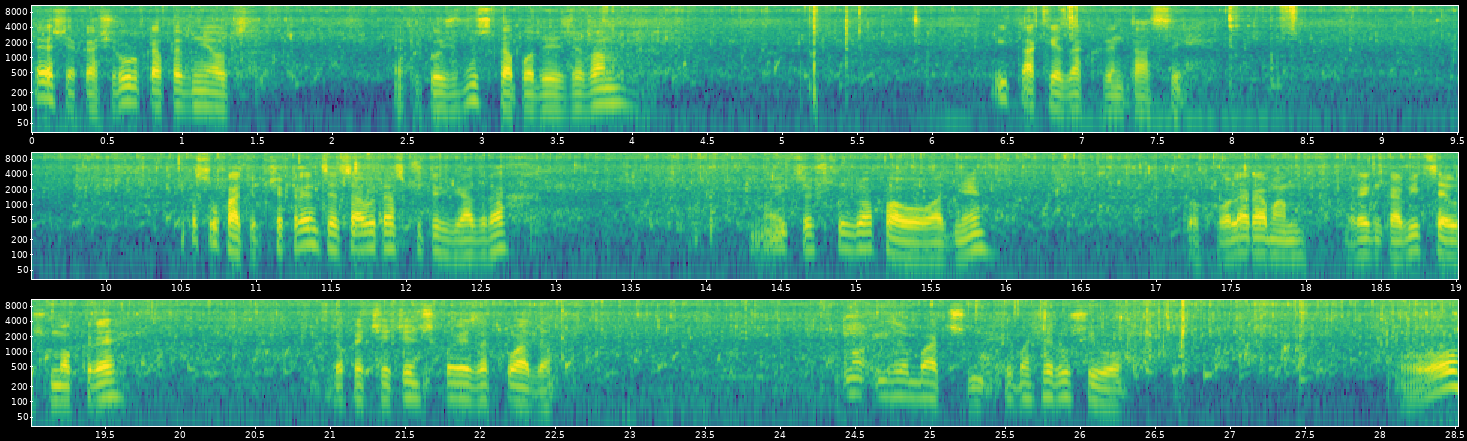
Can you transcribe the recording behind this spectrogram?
Też jakaś rurka pewnie od jakiegoś wózka podejrzewam. I takie zakrętasy. Słuchajcie, przekręcę cały czas przy tych wiadrach. No i coś tu złapało ładnie. To cholera mam rękawice już mokre. Trochę się ciężko je zakłada. No i zobaczmy, chyba się ruszyło. O,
